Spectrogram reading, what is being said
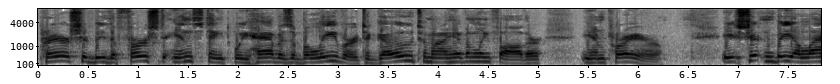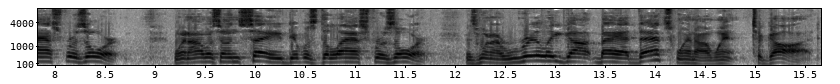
Prayer should be the first instinct we have as a believer to go to my heavenly Father in prayer. It shouldn't be a last resort. When I was unsaved, it was the last resort. Is when I really got bad, that's when I went to God.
